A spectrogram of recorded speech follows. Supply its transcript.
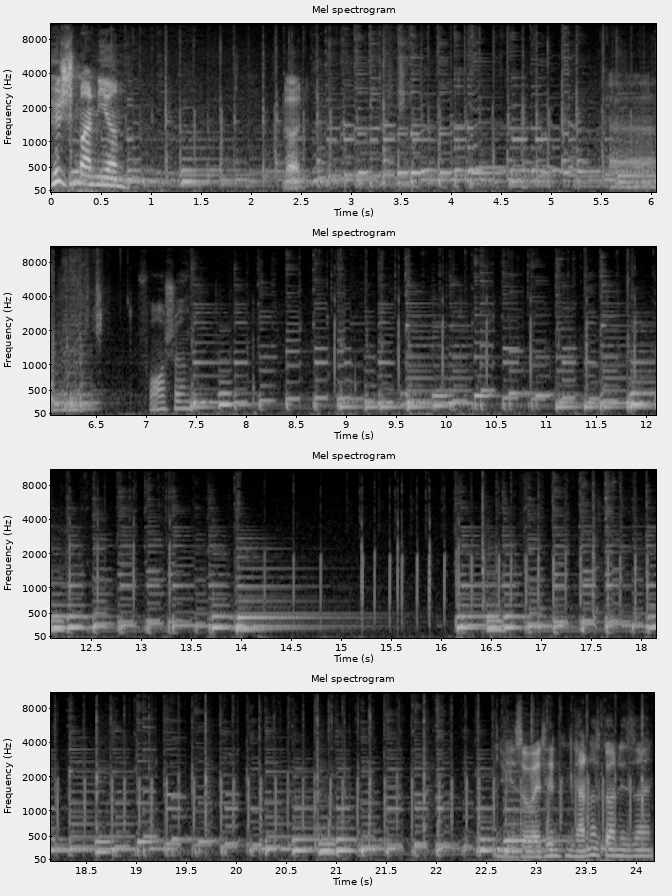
Tischmanieren. Nein. Ähm, Forschung. Nee, so weit hinten kann das gar nicht sein.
